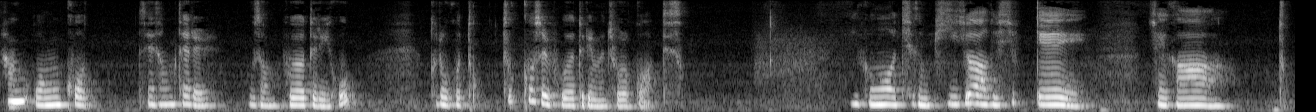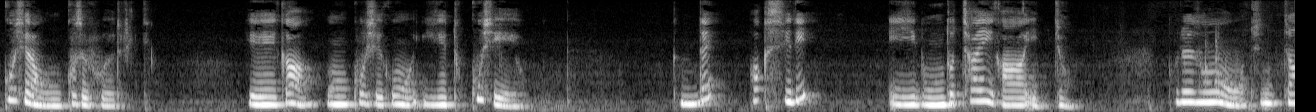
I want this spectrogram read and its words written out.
한 원콧의 상태를 우선 보여드리고 그리고 투컷을 보여드리면 좋을 것 같아서 이거 지금 비교하기 쉽게 제가 투컷이랑 원콧을 보여드릴게요. 얘가 원콧이고 이게 투컷이에요. 근데 확실히 이 농도 차이가 있죠. 그래서 진짜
